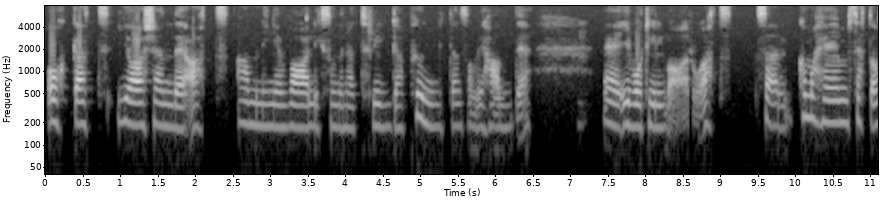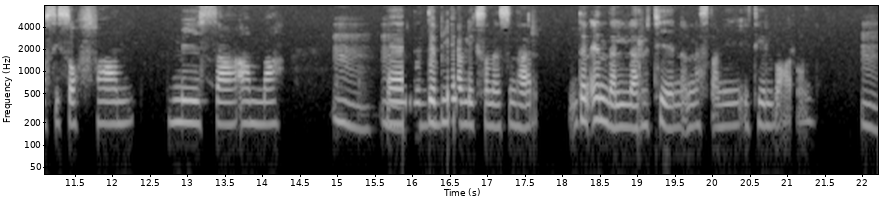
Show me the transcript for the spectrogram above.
och att jag kände att amningen var liksom den här trygga punkten som vi hade eh, i vår tillvaro. Att så här, komma hem, sätta oss i soffan, mysa, amma. Mm. Mm. Eh, Det blev liksom en sån här, den enda lilla rutinen nästan i, i tillvaron. Mm.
